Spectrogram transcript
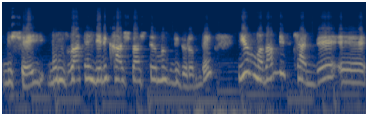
bir şey. Bu zaten yeni karşılaştığımız bir durum değil. Yılmadan biz kendi e,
